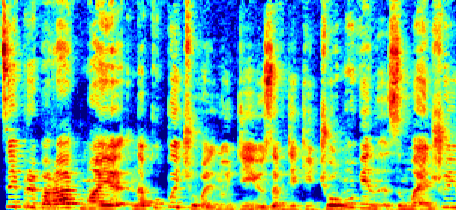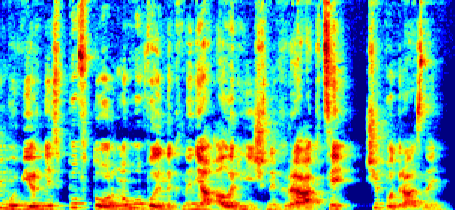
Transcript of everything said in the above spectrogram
Цей препарат має накопичувальну дію, завдяки чому він зменшує ймовірність повторного виникнення алергічних реакцій чи подразнень.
